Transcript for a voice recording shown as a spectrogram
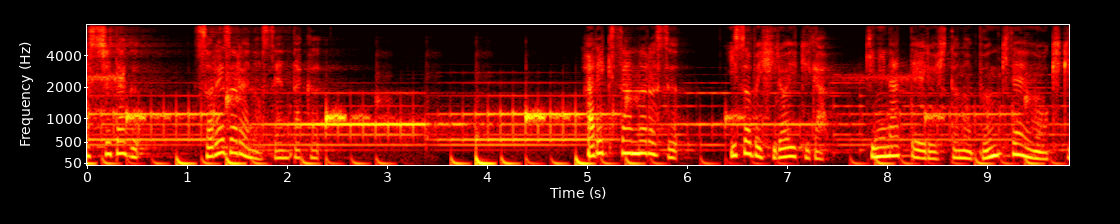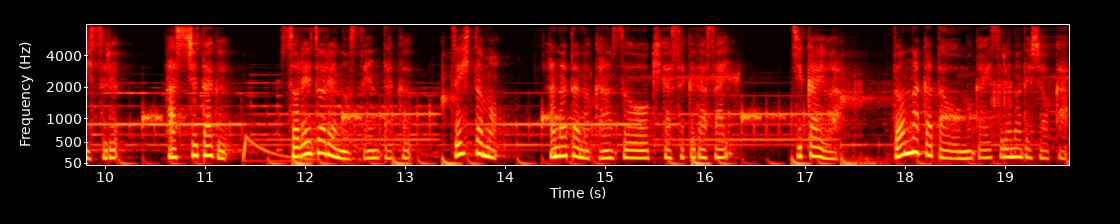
ッシュタグそれぞれの選択。アレキサンドロス磯部博之が気になっている人の分岐点をお聞きする「ハッシュタグそれぞれの選択」ぜひともあなたの感想をお聞かせください次回はどんな方をお迎えするのでしょうか？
